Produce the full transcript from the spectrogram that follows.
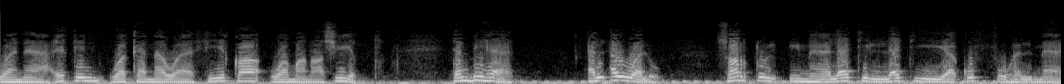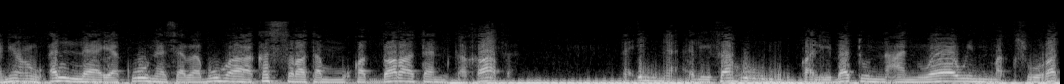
وناعق وكمواثيق ومناشيط. تنبيهات الأول شرط الإمالة التي يكفها المانع ألا يكون سببها كسرة مقدرة كخافة فإن ألفه منقلبة عن واو مكسورة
